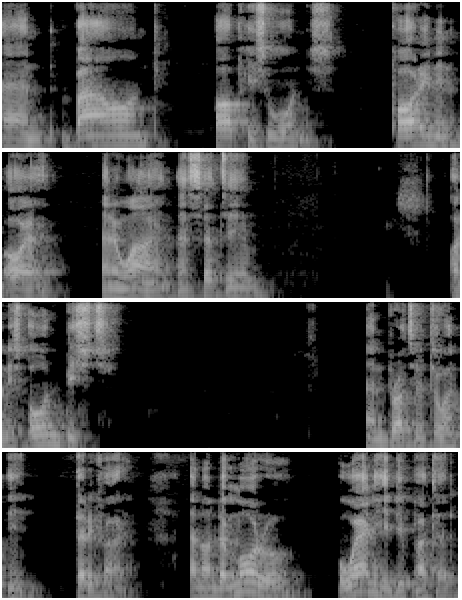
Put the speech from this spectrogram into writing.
and bound up his wounds pouring in oil and wine, and set him on his own beast, and brought him to an inn. 35. And on the morrow, when he departed,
